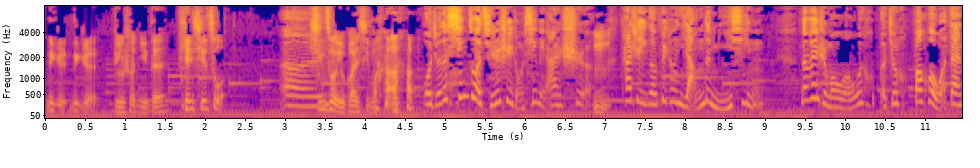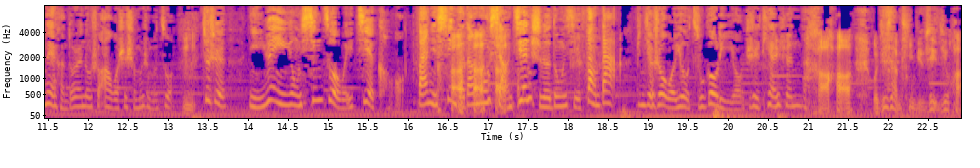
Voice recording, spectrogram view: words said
那个那个，比如说你的天蝎座呃，星座有关系吗？我觉得星座其实是一种心理暗示，嗯，它是一个非常阳的迷信。那为什么我为呃就包括我在内，很多人都说啊，我是什么什么座，嗯就是你愿意用星座为借口，把你性格当中想坚持的东西放大，并且说我有足够理由，这是天生的。好，好我就想听你这句话。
